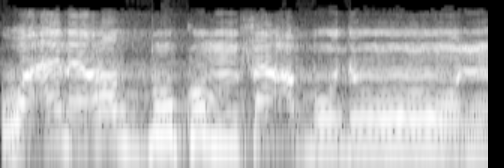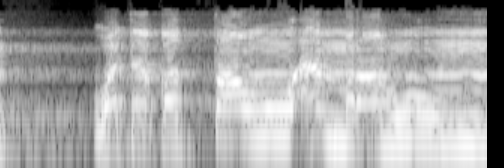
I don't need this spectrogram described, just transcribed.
وأنا ربكم فاعبدون وتقطعوا أمرهم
